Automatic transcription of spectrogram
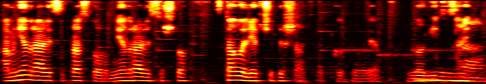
А мне нравится простор. Мне нравится, что стало легче дышать, вот как говорят многие дизайнеры.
